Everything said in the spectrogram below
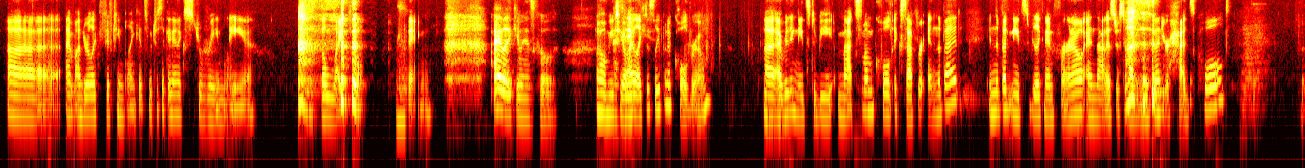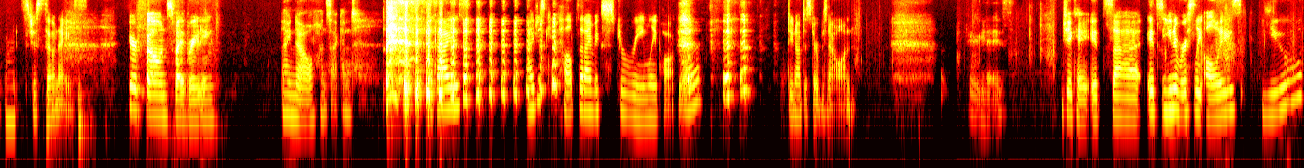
uh, I'm under like 15 blankets, which is like an extremely delightful thing. I like it when it's cold. Oh, me too. I like to sleep in a cold room. Uh, Mhm. everything needs to be maximum cold except for in the bed. In the bed needs to be like an inferno, and that is just having then your head's cold. It's just so nice. Your phone's vibrating. I know. One second. Guys. I just can't help that I'm extremely popular. Do not disturb is now on. Very nice. JK, it's uh it's universally always you,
